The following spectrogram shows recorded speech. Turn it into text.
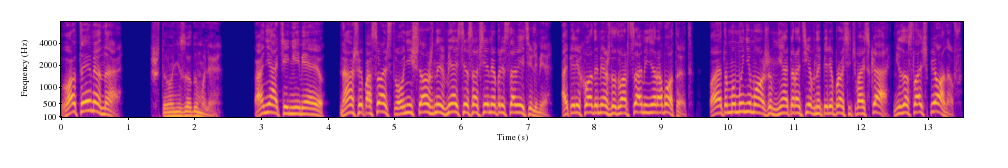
«Вот именно!» «Что они задумали?» «Понятия не имею. Наши посольства уничтожены вместе со всеми представителями, а переходы между дворцами не работают. Поэтому мы не можем ни оперативно перебросить войска, ни заслать шпионов».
